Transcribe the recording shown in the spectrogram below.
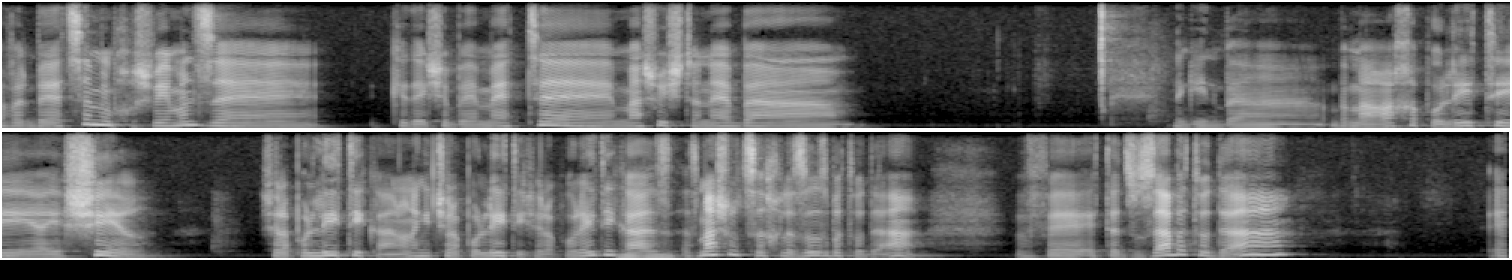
אבל בעצם אם חושבים על זה, כדי שבאמת משהו ישתנה ב... נגיד במערך הפוליטי הישיר של הפוליטיקה, לא נגיד של הפוליטי, של הפוליטיקה, mm-hmm. אז, אז משהו צריך לזוז בתודעה. ואת התזוזה בתודעה, אה,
